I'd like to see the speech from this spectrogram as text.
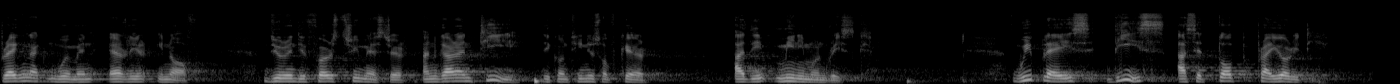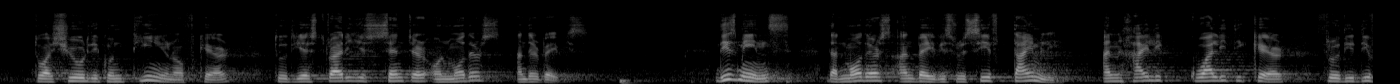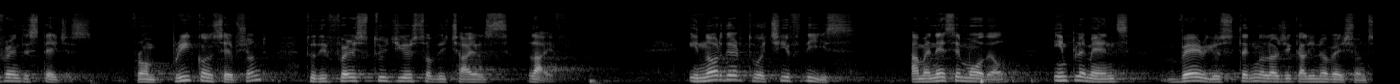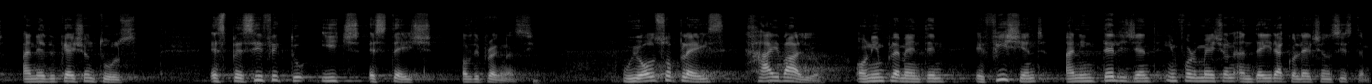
pregnant women earlier enough during the first trimester and guarantee the continuous of care at the minimum risk. We place this as a top priority to assure the continuum of care to the strategies centered on mothers and their babies. This means that mothers and babies receive timely and highly quality care through the different stages, from preconception to the first two years of the child's life. In order to achieve this, Amanece model implements various technological innovations and education tools specific to each stage of the pregnancy. We also place high value on implementing efficient and intelligent information and data collection system.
